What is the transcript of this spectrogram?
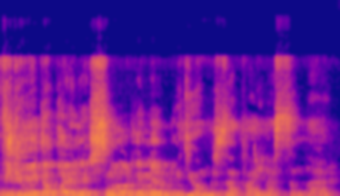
Videoyu da paylaşsınlar değil mi Emniye? Videomuzda paylaşsınlar.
